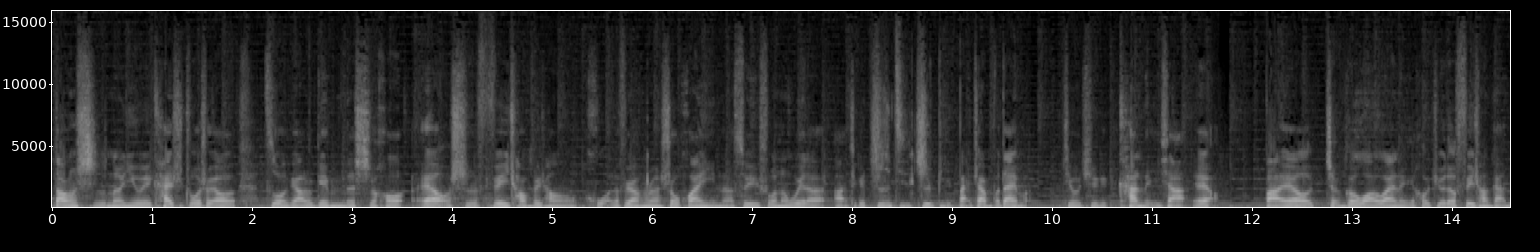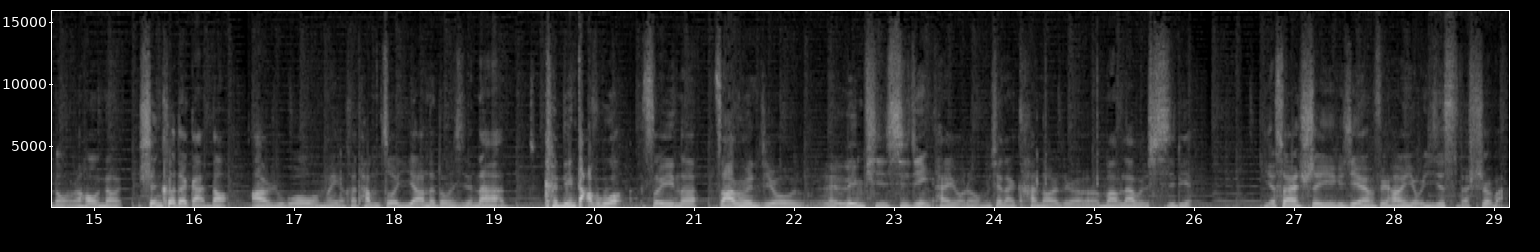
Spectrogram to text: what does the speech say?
当时呢，因为开始着手要做 Galgame 的时候，L 是非常非常火的，非常非常受欢迎的。所以说呢，为了啊这个知己知彼，百战不殆嘛，就去看了一下 L，把 L 整个玩完了以后，觉得非常感动。然后呢，深刻的感到啊，如果我们也和他们做一样的东西，那肯定打不过。所以呢，咱们就另辟蹊径，才有了我们现在看到的这个 Marvel 系列。也算是一件非常有意思的事吧。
